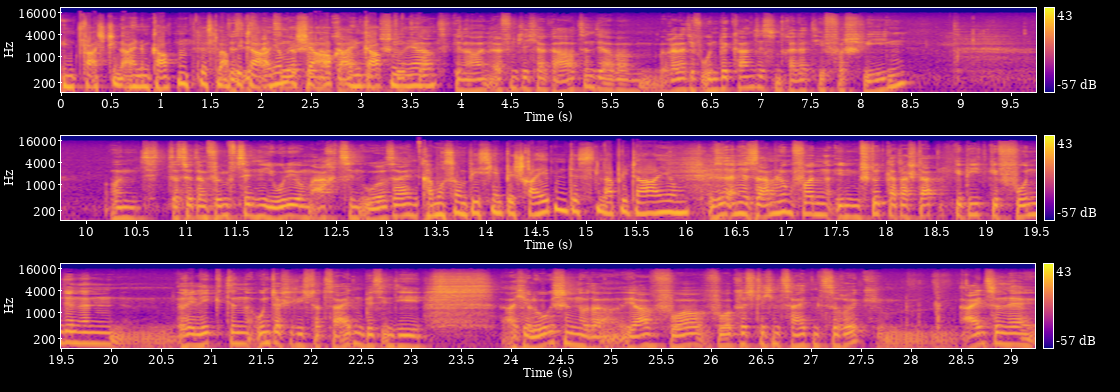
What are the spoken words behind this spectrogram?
in, fast in einem Garten. Das Lapidarium das ist, ist ja auch Garten ein Garten. Ja. Genau, ein öffentlicher Garten, der aber relativ unbekannt ist und relativ verschwiegen. Und das wird am 15. Juli um 18 Uhr sein. Kann man so ein bisschen beschreiben, das Lapidarium? Es ist eine Sammlung von im Stuttgarter Stadtgebiet gefundenen Relikten unterschiedlichster Zeiten bis in die archäologischen oder ja, vor, vorchristlichen Zeiten zurück. Einzelne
